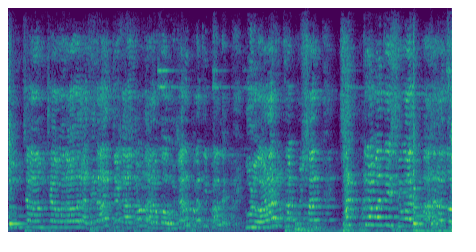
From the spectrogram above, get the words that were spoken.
तुमच्या आमच्या मनावर अधिराज्य गाजवणारा बहुजन प्रतिपालक. कुळवाडांचा भूषण छत्रपती शिवाजी महाराज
